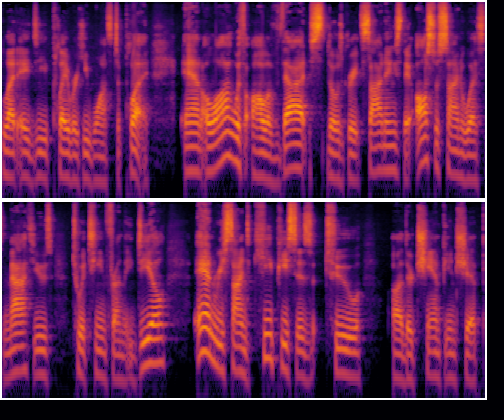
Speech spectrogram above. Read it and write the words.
let AD play where he wants to play. And along with all of that, those great signings, they also signed Wes Matthews to a team-friendly deal and re-signed key pieces to uh, their championship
